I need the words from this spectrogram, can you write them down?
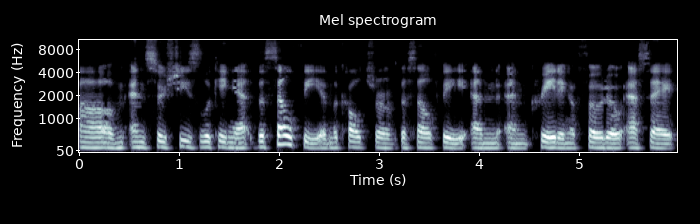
Um, and so she's looking at the selfie and the culture of the selfie and, and creating a photo essay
